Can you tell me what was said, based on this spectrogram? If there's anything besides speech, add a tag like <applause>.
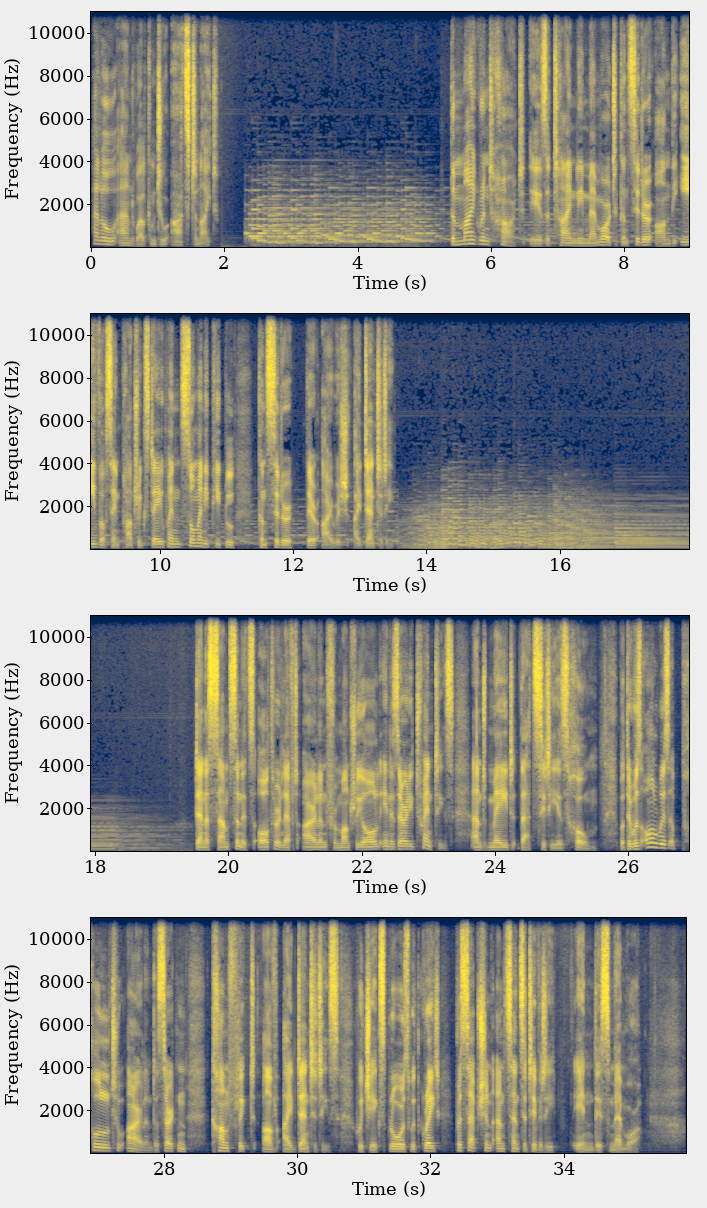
Hello and welcome to Arts Tonight. The Migrant Heart is a timely memoir to consider on the eve of St. Patrick's Day when so many people consider their Irish identity. Denis Sampson, its author, left Ireland from Montreal in his early 20s and made that city his home. But there was always a pull to Ireland, a certain conflict of identities, which he explores with great perception and sensitivity in this memoir.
